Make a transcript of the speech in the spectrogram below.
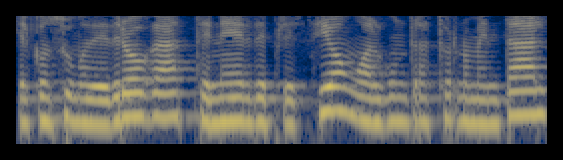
el consumo de drogas, tener depresión o algún trastorno mental,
